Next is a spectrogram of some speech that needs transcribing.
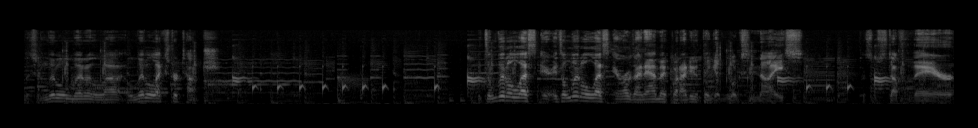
just a little, little, uh, a little extra touch. It's a little less, it's a little less aerodynamic, but I do think it looks nice. Put some stuff there.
